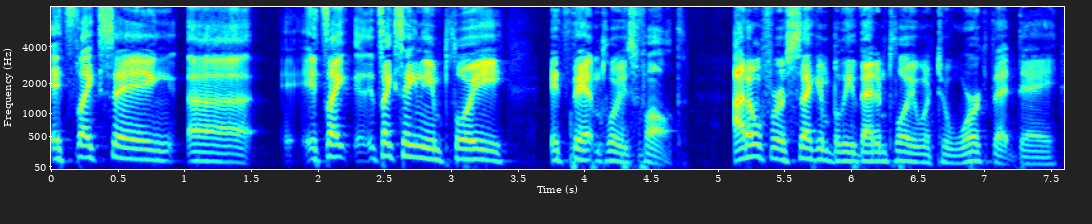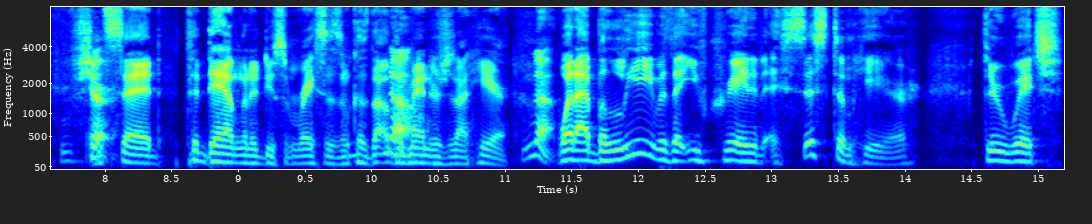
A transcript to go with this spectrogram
it's like saying uh, it's like it's like saying the employee it's that employee's fault. I don't for a second believe that employee went to work that day Sure. and said, "Today I'm going to do some racism because the No. other manager's are not here." No. What I believe is that you've created a system here through which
